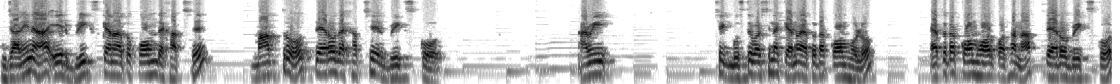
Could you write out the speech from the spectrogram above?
জানি না এর ব্রিক্স কেন এত কম দেখাচ্ছে, মাত্র তেরো দেখাচ্ছে এর ব্রিক্স স্কোর আমি ঠিক বুঝতে পারছি না কেন এতটা কম হলো। এতটা কম হওয়ার কথা না, তেরো ব্রিক স্কোর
